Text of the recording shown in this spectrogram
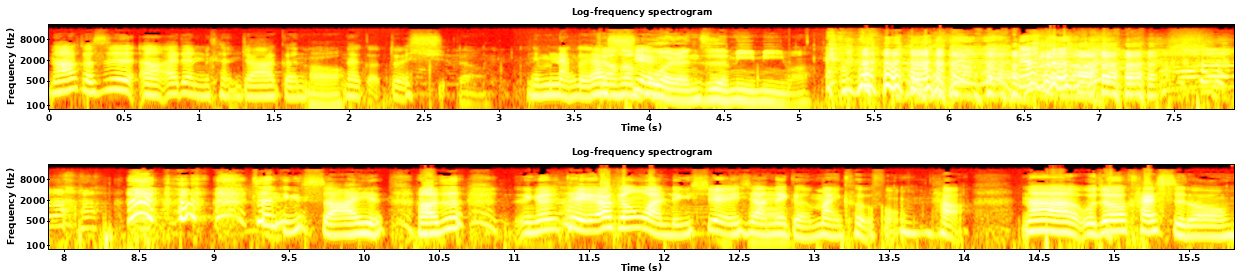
然后可是，嗯，Adam，你可能就要跟那个对你们两个要这样算不。为人知的秘密吗？郑宁傻眼，好，就是你跟可以要跟婉玲 share 一下那个麦克风。好，那我就开始喽。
